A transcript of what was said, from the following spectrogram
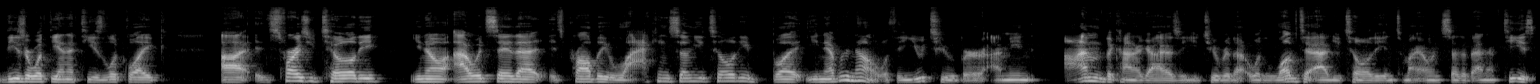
These are what the NFTs look like. Uh, as far as utility, you know, I would say that it's probably lacking some utility, but you never know with a YouTuber. I mean, I'm the kind of guy as a YouTuber that would love to add utility into my own set of NFTs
